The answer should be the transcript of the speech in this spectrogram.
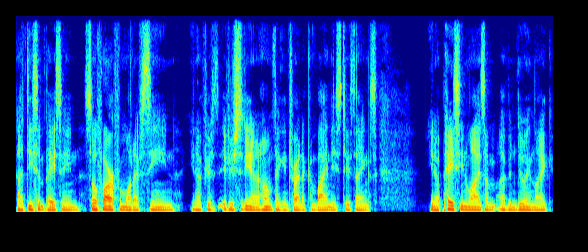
uh, decent pacing so far from what I've seen. You know, if you're if you're sitting at home thinking trying to combine these two things, you know, pacing wise, I'm I've been doing like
